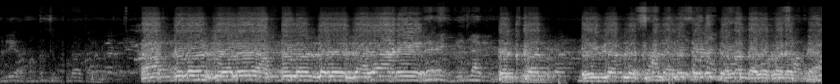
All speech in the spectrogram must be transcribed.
खाली मग कसं पुढं आता ॲम्ब्युलन्स आले ॲम्ब्युलन्स जवळ जावा आणि नाही नाही हेच लागली. पटकन एक जण जखमी झाले तेवढे त्यांना दवाखान्यात न्या.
